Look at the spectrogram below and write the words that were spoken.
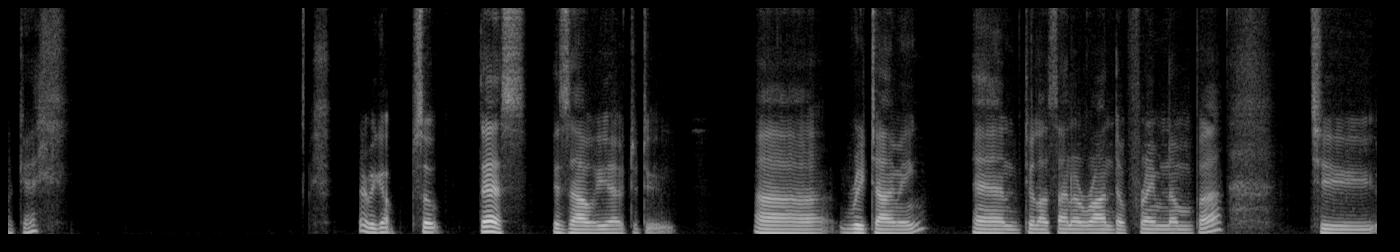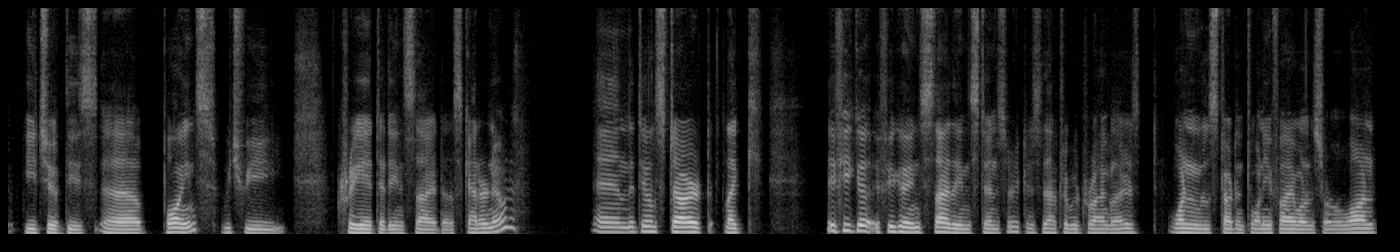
Okay. There we go. So this is how we have to do uh, retiming and to assign a random frame number to each of these uh, points which we created inside a scatter node. And it will start like if you go if you go inside the instance you can see the attribute wrangler one will start on 25 one will start on 1 one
